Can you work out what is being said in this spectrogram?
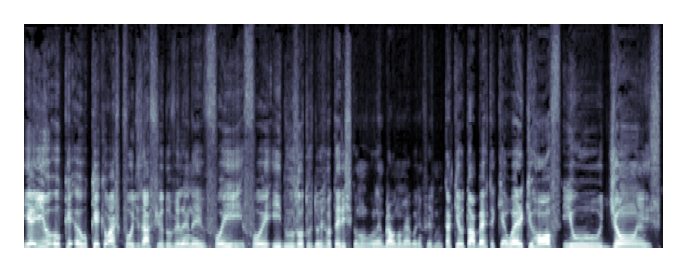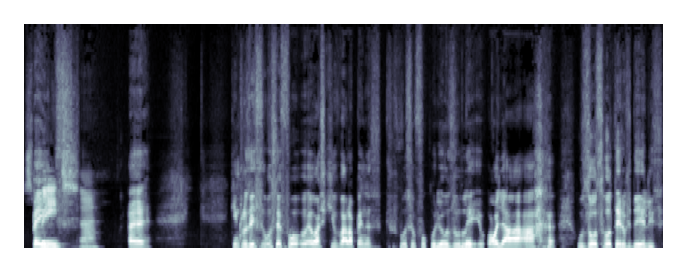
E aí, o que, o que eu acho que foi o desafio do Villeneuve? Foi, foi, e dos outros dois roteiristas, que eu não vou lembrar o nome agora, infelizmente. Tá aqui, eu tô aberto aqui. É o Eric Hoff e o John Spade. Spade, é. É. Que inclusive, se você for, eu acho que vale a pena, se você for curioso, ler, olhar a- os outros roteiros deles.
